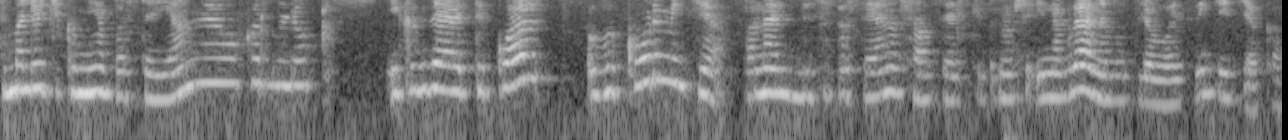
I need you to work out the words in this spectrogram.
Самолетиком я постоянно его кормлю. И когда ты кормишь, вы кормите, понадобится постоянно салфетки, потому что иногда она выплевывает. Видите как?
